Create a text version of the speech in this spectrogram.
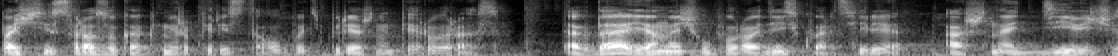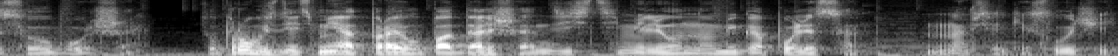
почти сразу как мир перестал быть прежним первый раз. Тогда я начал проводить в квартире аж на 9 часов больше. Супругу с детьми отправил подальше от 10-миллионного мегаполиса, на всякий случай.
